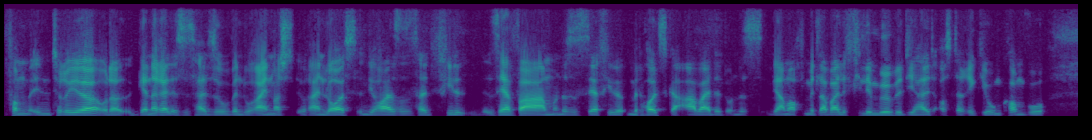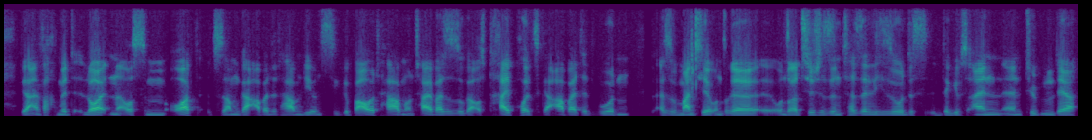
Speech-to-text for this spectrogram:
vom Interieur oder generell ist es halt so, wenn du reinläufst in die Häuser, ist es halt viel sehr warm und es ist sehr viel mit Holz gearbeitet und es, wir haben auch mittlerweile viele Möbel, die halt aus der Region kommen, wo wir einfach mit Leuten aus dem Ort zusammengearbeitet haben, die uns die gebaut haben und teilweise sogar aus Treibholz gearbeitet wurden. Also manche unserer, unserer Tische sind tatsächlich so, dass da gibt es einen, einen Typen, der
